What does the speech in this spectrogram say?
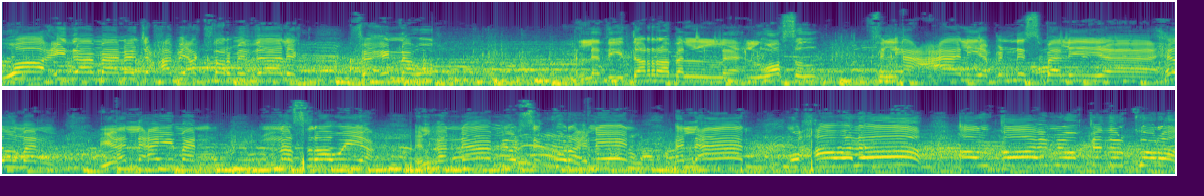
وإذا ما نجح بأكثر من ذلك فإنه الذي درب الوصل في عالية بالنسبة لهيلمان الأيمن النصراوية. الغنام يرسل كرة. اثنين. الآن محاولة. القائم ينقذ الكرة.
